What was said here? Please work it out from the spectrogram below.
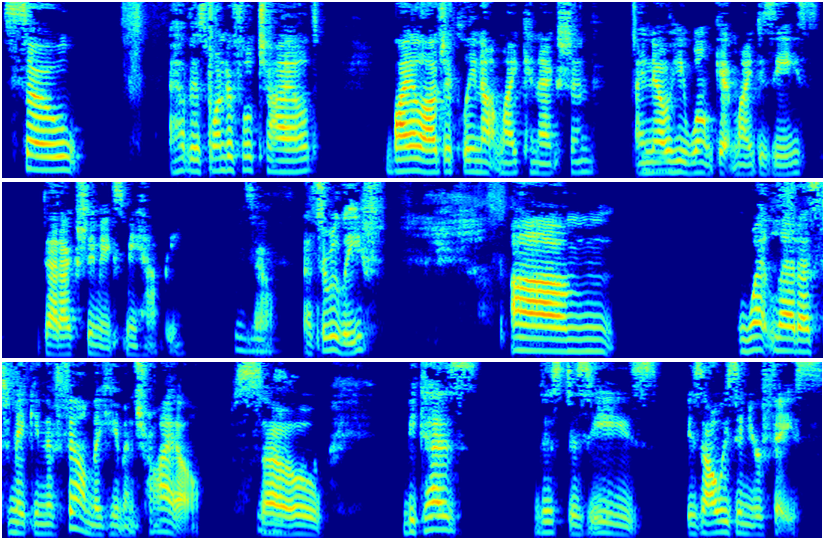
So I have this wonderful child, biologically not my connection. I know mm-hmm. he won't get my disease. That actually makes me happy. Mm-hmm. So that's a relief. Um, what led us to making the film, The Human Trial? So, mm-hmm. because this disease is always in your face,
